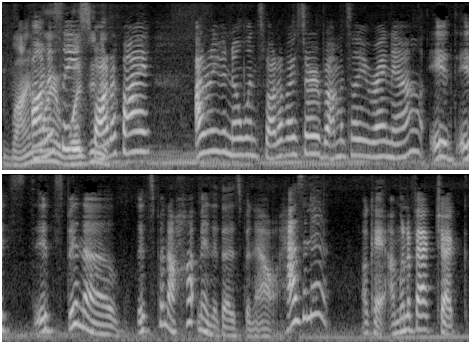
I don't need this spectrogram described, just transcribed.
LimeWire honestly, wasn't Spotify. I don't even know when Spotify started, but I'm gonna tell you right now, it, it's it's been a it's been a hot minute that it's been out, hasn't it? Okay, I'm gonna fact check.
